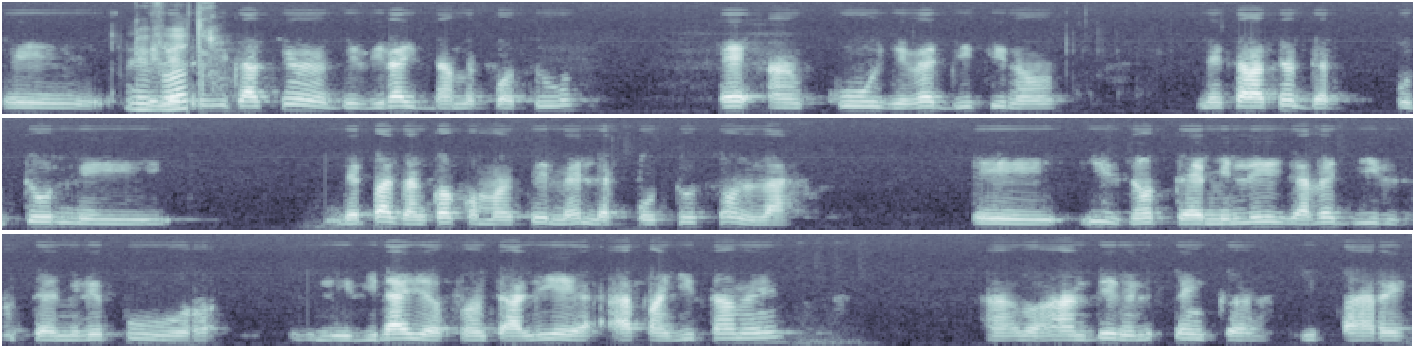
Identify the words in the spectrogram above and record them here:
Le vôtre? L'électrification du village d'Amepotou est en cours, je vais dire sinon. L'installation des poteaux n'est pas encore commencé, mais les poteaux sont là. Et ils ont terminé, j'avais dit, ils ont terminé pour les villages frontaliers à Fangitame en 2005, il paraît.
